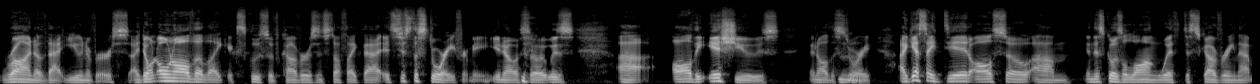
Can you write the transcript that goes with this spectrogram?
run of that universe. I don't own all the like exclusive covers and stuff like that. It's just the story for me, you know. So it was uh, all the issues and all the hmm. story. Mm. I guess I did also, um, and this goes along with discovering that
